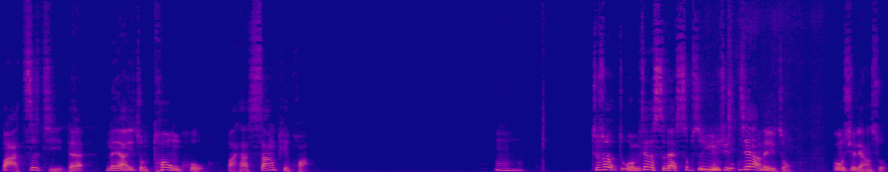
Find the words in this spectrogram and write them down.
把自己的那样一种痛苦，把它商品化？嗯，就说我们这个时代是不是允许这样的一种公序良俗？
